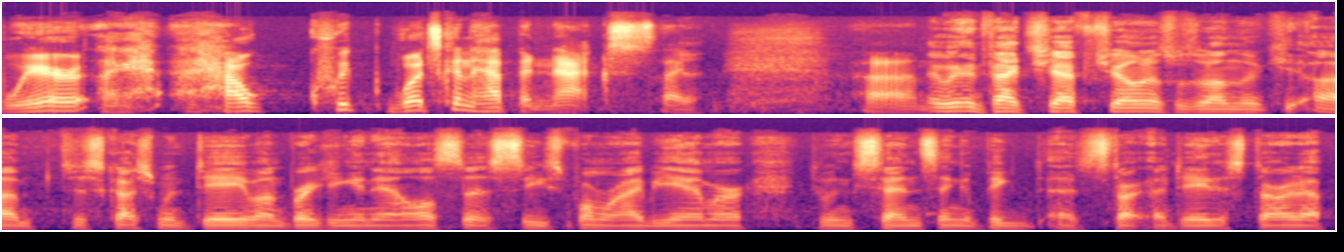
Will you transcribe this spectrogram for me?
where, like, how quick, what's going to happen next? Like, um, In fact, Jeff Jonas was on the uh, discussion with Dave on breaking analysis. He's former IBMer doing sensing, a big uh, start, a data startup.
